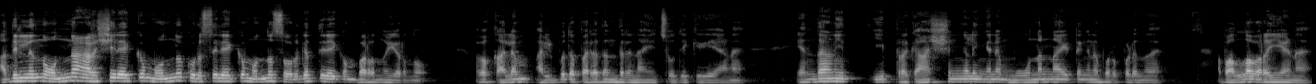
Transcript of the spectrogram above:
അതിൽ നിന്ന് ഒന്ന് അർഷിലേക്കും ഒന്ന് കുറിസിലേക്കും ഒന്ന് സ്വർഗത്തിലേക്കും പറന്നുയർന്നു. അപ്പോൾ കലം അത്ഭുത പരതന്ത്രനായി ചോദിക്കുകയാണ് എന്താണ് ഈ ഈ പ്രകാശങ്ങൾ ഇങ്ങനെ മൂന്നെണ്ണായിട്ട് ഇങ്ങനെ പുറപ്പെടുന്നത്? അപ്പോൾ അള്ള പറയാണ്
